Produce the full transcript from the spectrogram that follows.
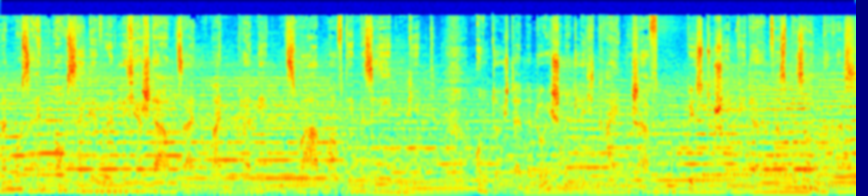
Man muss ein außergewöhnlicher Stern sein, um einen Planeten Waben, auf dem es Leben gibt. Und durch deine durchschnittlichen Eigenschaften bist du schon wieder etwas Besonderes.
